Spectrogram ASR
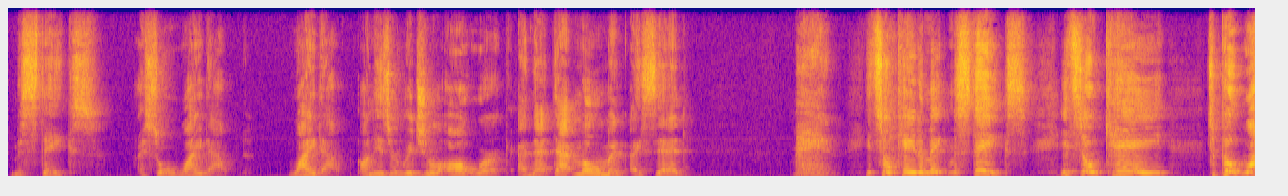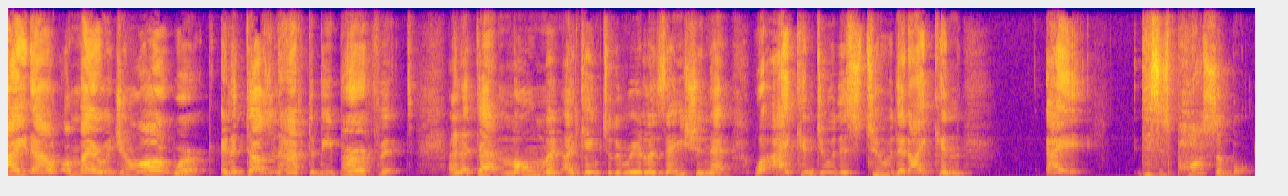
Mistakes. I saw whiteout. Whiteout on his original artwork. And at that moment, I said, man, it's okay to make mistakes. It's okay to put whiteout on my original artwork. And it doesn't have to be perfect. And at that moment, I came to the realization that, well, I can do this too, that I can, I, this is possible.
